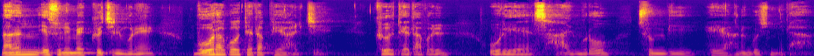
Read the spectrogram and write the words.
나는 예수님의 그 질문에 무엇라고 대답해야 할지 그 대답을 우리의 삶으로 준비해야 하는 것입니다.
